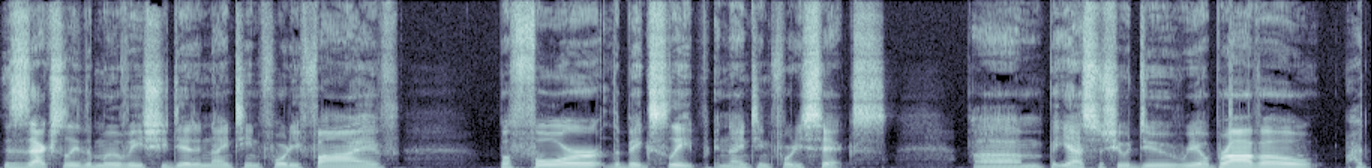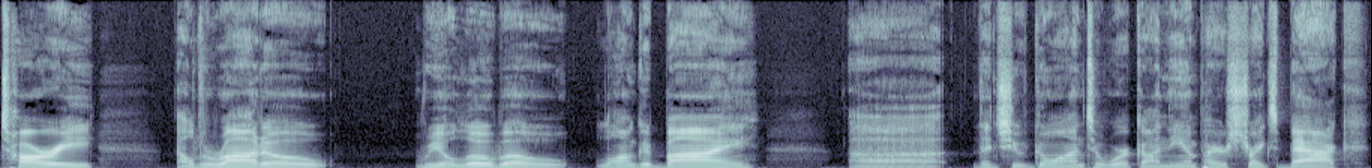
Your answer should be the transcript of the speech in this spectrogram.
This is actually the movie she did in 1945 before The Big Sleep in 1946. Um, but yeah, so she would do Rio Bravo, Hatari, El Dorado, Rio Lobo, Long Goodbye, uh, then she would go on to work on The Empire Strikes Back,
